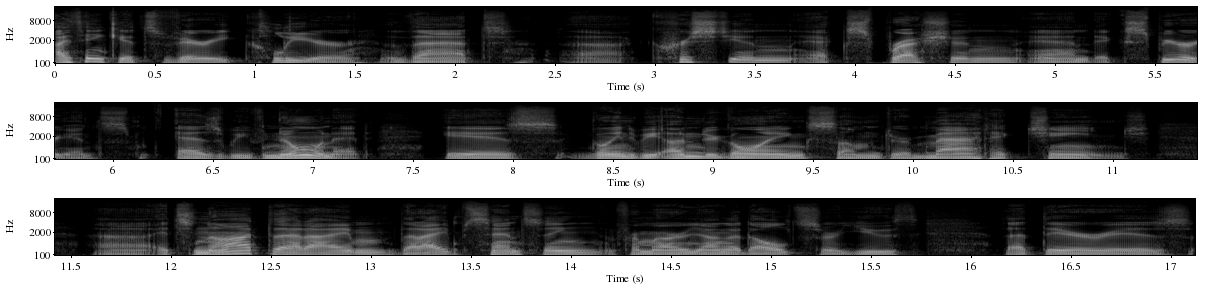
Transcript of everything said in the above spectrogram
I think it's very clear that uh, Christian expression and experience, as we've known it, is going to be undergoing some dramatic change. Uh, it's not that I'm that I'm sensing from our young adults or youth that there is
